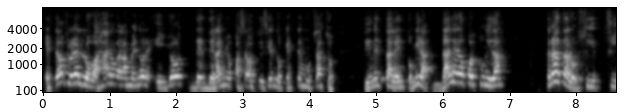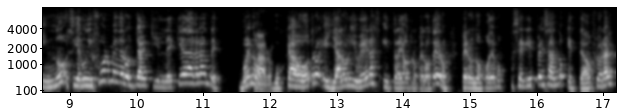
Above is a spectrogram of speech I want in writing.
Esteban Florial lo bajaron a las menores y yo desde el año pasado estoy diciendo que este muchacho tiene el talento. Mira, dale la oportunidad, trátalo. Si, si, no, si el uniforme de los Yankees le queda grande, bueno, busca otro y ya lo liberas y trae a otro pelotero. Pero no podemos seguir pensando que Esteban Floral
